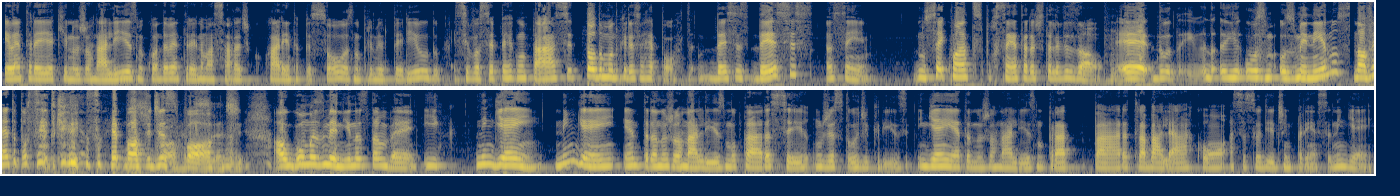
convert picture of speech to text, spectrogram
eu entrei aqui no jornalismo, quando eu entrei numa sala de 40 pessoas no primeiro período, se você perguntasse, todo mundo queria ser repórter. Desses, desses assim, não sei quantos por cento era de televisão. É, do, do, os, os meninos, 90% queriam ser repórter de esporte. Algumas meninas também. E ninguém, ninguém entra no jornalismo para ser um gestor de crise. Ninguém entra no jornalismo pra, para trabalhar com assessoria de imprensa. Ninguém.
